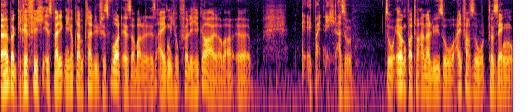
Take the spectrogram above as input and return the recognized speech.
übergriffig ist, weiß ich nicht, ob das ein plattdeutsches Wort ist, aber das ist eigentlich auch völlig egal. Aber äh, ich weiß nicht, also so irgendwas zur Analyse, einfach so zu singen,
